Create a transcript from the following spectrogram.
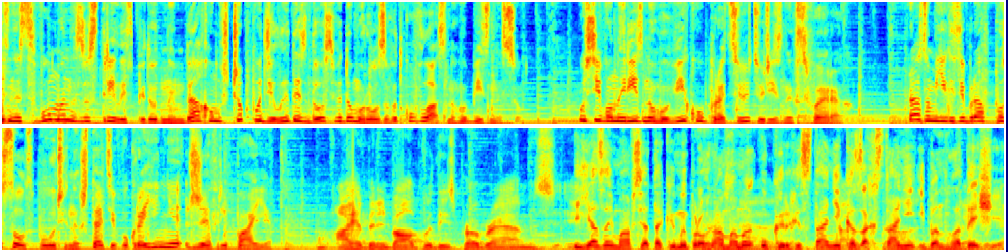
Бізнес-вумен зустрілись під одним дахом, щоб поділитись досвідом розвитку власного бізнесу. Усі вони різного віку працюють у різних сферах. Разом їх зібрав посол Сполучених Штатів в Україні Джефрі in Я займався такими програмами у Киргизстані, Казахстані і Бангладеші.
